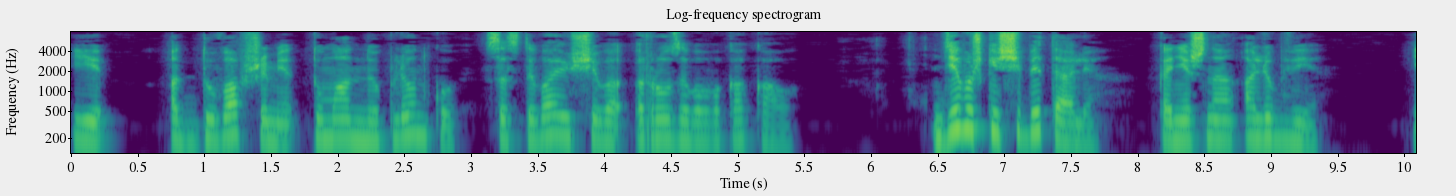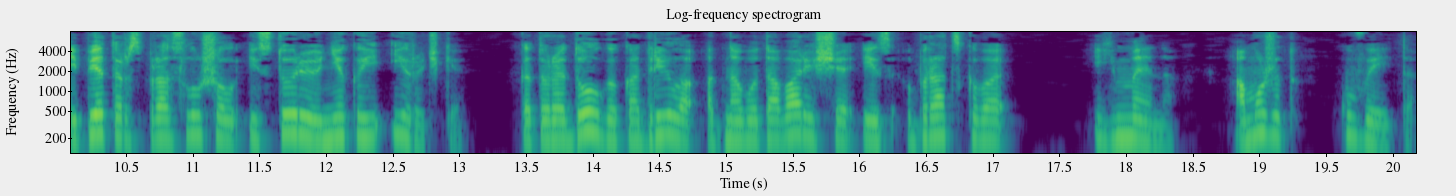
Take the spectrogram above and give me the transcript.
и отдувавшими туманную пленку состывающего розового какао. Девушки щебетали, конечно, о любви, и Петерс прослушал историю некой Ирочки, которая долго кадрила одного товарища из братского Ймена, а может, Кувейта,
